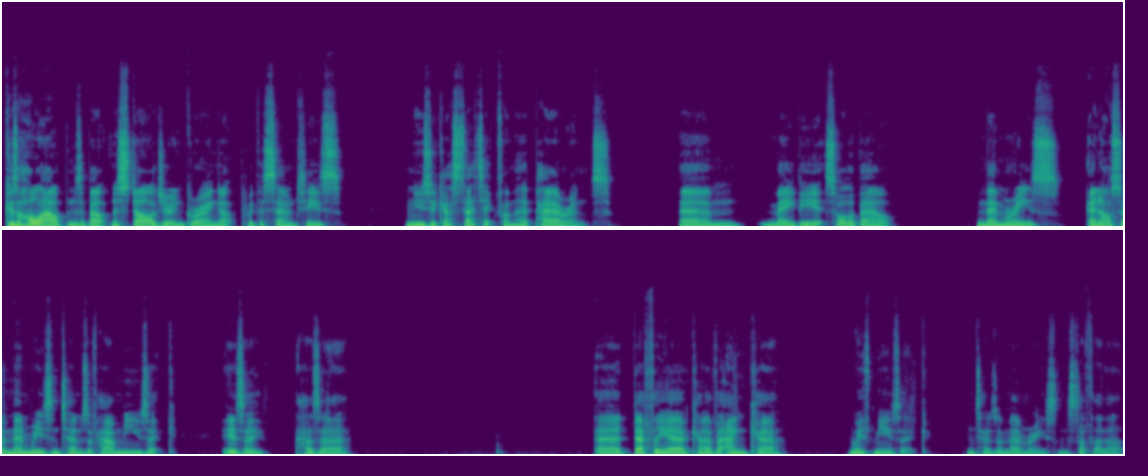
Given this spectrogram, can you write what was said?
because the whole album's about nostalgia and growing up with the 70s music aesthetic from her parents. Um, maybe it's all about memories and also memories in terms of how music is a has a uh, definitely a kind of anchor with music in terms of memories and stuff like that.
